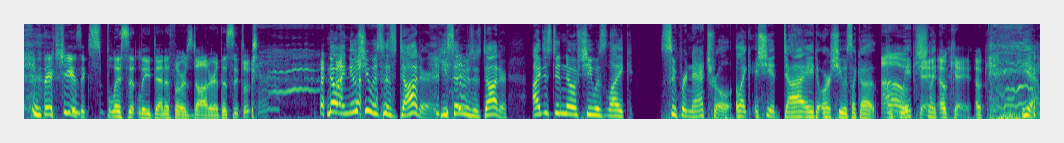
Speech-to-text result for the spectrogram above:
There she is explicitly Denethor's daughter at this no, I knew she was his daughter. He said it was his daughter. I just didn't know if she was like supernatural, like if she had died or she was like a, a witch. okay, Like, okay, okay. yeah.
